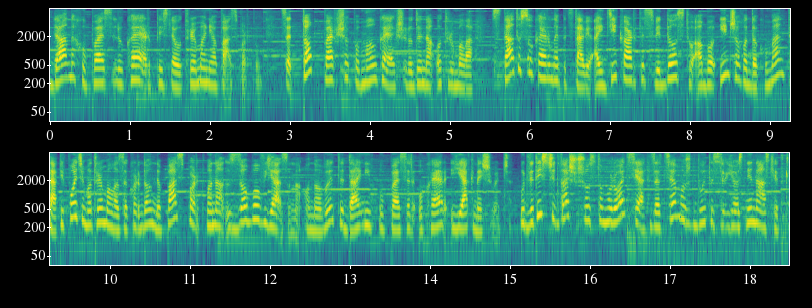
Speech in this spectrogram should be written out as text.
даних у ПЕС ЛЮКР після отримання паспорту. Це топ перша помилка, якщо людина отримала статус УКР на підставі id карти, свідоцтва або іншого документа, і потім отримала закордонний паспорт. Вона зобов'язана оновити дані у ПЕСР УКР якнайшвидше. У 2026 році за це можуть бути серйозні наслідки:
